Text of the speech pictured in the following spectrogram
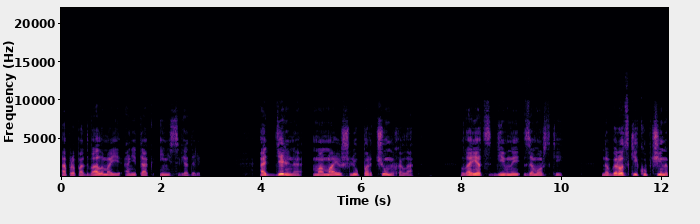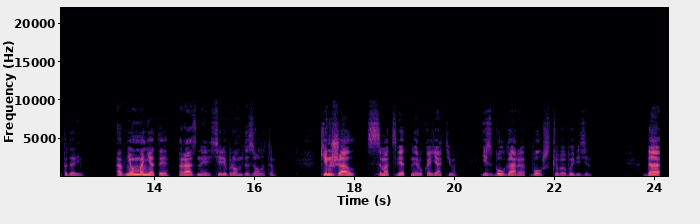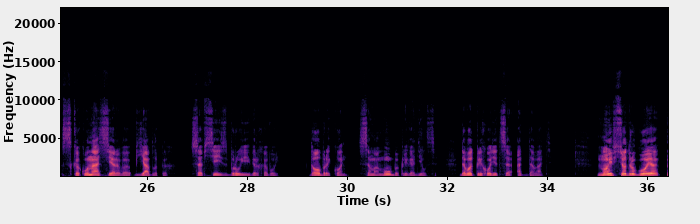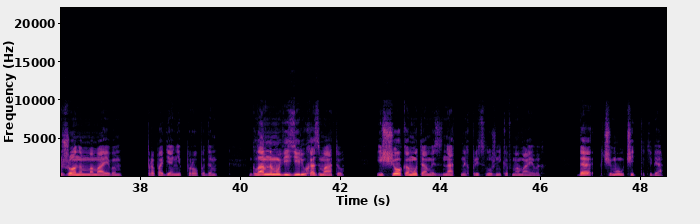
а про подвалы мои они так и не сведали. Отдельно Мамаю шлю парчу на халат. Ларец дивный заморский. Новгородский купчина подарил, а в нем монеты разные серебром да золотом. Кинжал с самоцветной рукоятью из Булгара Волжского вывезен. Да скакуна серого в яблоках со всей сбруей верховой. Добрый конь, самому бы пригодился, да вот приходится отдавать. Но и все другое женам Мамаевым, пропадя не пропадом, главному визирю Хазмату, еще кому там из знатных прислужников Мамаевых. Да к чему учить-то тебя?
